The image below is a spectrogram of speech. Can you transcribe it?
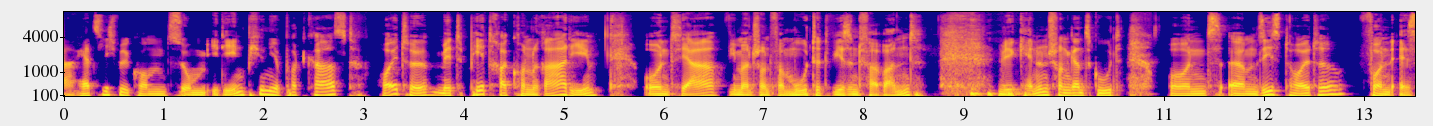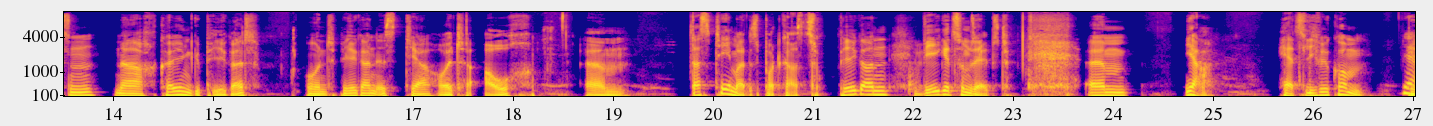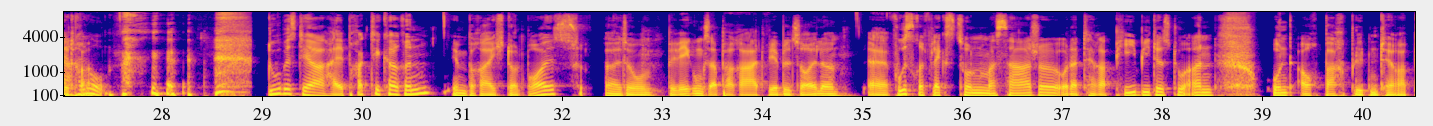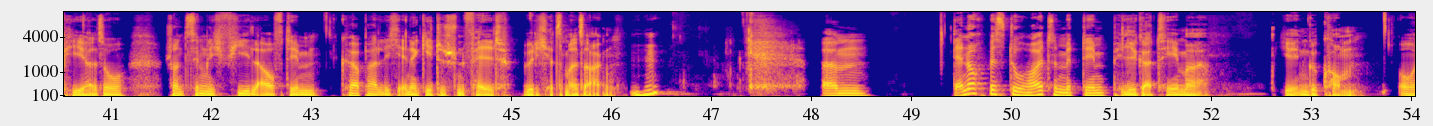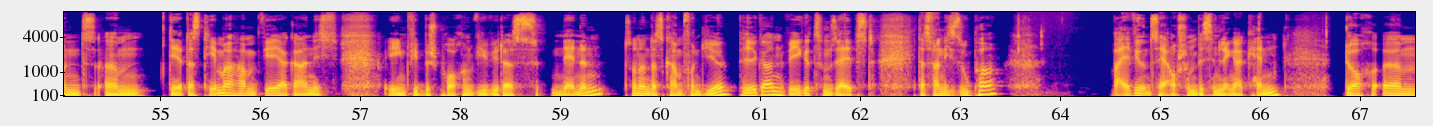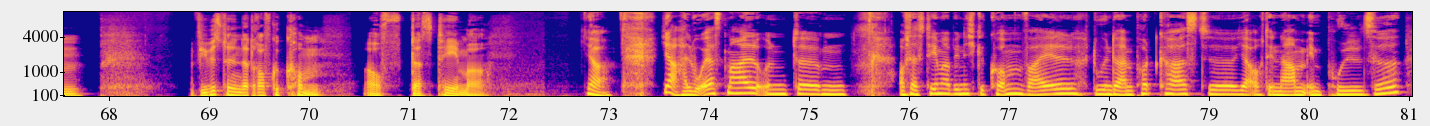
Ja, herzlich willkommen zum Ideenpionier Podcast. Heute mit Petra Konradi. Und ja, wie man schon vermutet, wir sind verwandt. Wir kennen schon ganz gut. Und ähm, sie ist heute von Essen nach Köln gepilgert. Und Pilgern ist ja heute auch ähm, das Thema des Podcasts. Pilgern, Wege zum Selbst. Ähm, ja, herzlich willkommen. Ja, Petra. hallo. Du bist ja Heilpraktikerin im Bereich Don Boys, also Bewegungsapparat, Wirbelsäule, äh, Fußreflexzonenmassage oder Therapie bietest du an und auch Bachblütentherapie, also schon ziemlich viel auf dem körperlich-energetischen Feld, würde ich jetzt mal sagen. Mhm. Ähm, dennoch bist du heute mit dem Pilgerthema hierhin gekommen. Und ähm, das Thema haben wir ja gar nicht irgendwie besprochen, wie wir das nennen, sondern das kam von dir. Pilgern, Wege zum Selbst. Das fand ich super, weil wir uns ja auch schon ein bisschen länger kennen. Doch ähm, wie bist du denn da drauf gekommen, auf das Thema? Ja, ja, hallo erstmal und ähm, auf das Thema bin ich gekommen, weil du in deinem Podcast äh, ja auch den Namen Impulse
